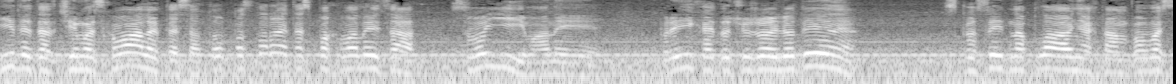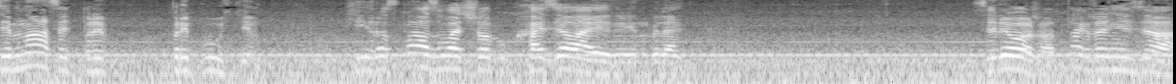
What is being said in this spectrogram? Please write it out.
їдете чимось хвалитеся, то постарайтесь похвалитися своїм, а не приїхати до чужої людини, скосити на плавнях там по 18, при, припустим, і розказувати, що хазяїн він, блядь. Сережа, так же нельзя.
